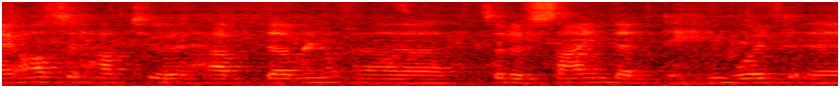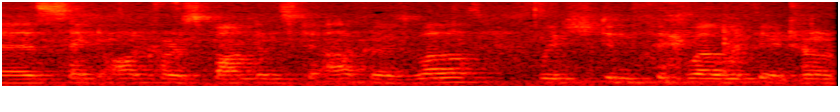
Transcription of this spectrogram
I also have to have them uh, sort of sign that they would uh, send all correspondence to Alcor as well, which didn't fit well with the internal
